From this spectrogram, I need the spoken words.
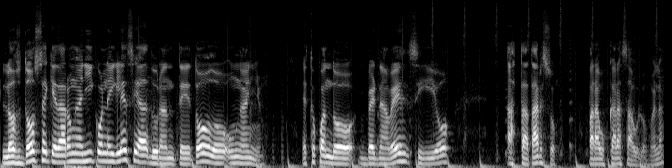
los dos se quedaron allí con la iglesia durante todo un año. Esto es cuando Bernabé siguió hasta Tarso para buscar a Saulo, ¿verdad?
